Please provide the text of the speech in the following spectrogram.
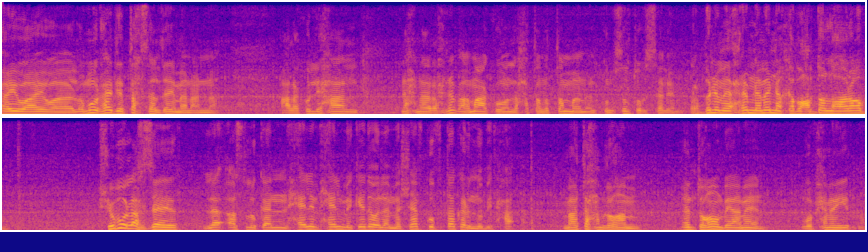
أيوه أيوه الأمور هيدي بتحصل دائما عنا. على كل حال نحن رح نبقى معكم لحتى نطمن إنكم وصلتوا بالسلام. ربنا ما يحرمنا منك يا أبو عبد الله يا رب. شو بقول الاخ زاهر؟ لا أصله كان حلم حلم كده ولما شافكوا افتكر إنه بيتحقق. ما تحملوا هم. أنتوا هون بأمان وبحمايتنا.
